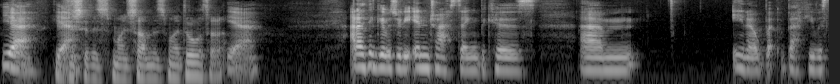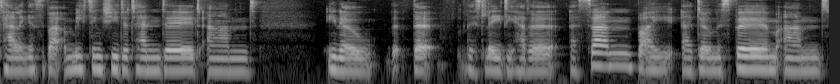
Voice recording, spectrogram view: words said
yeah You yeah just say, "This is my son. This is my daughter." Yeah. And I think it was really interesting because, um, you know, Be- Becky was telling us about a meeting she'd attended and, you know, that, that this lady had a, a son by a donor sperm and,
